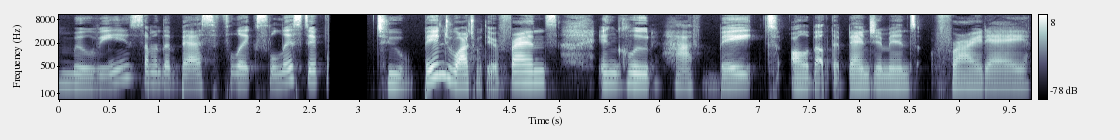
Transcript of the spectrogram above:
movies. Some of the best flicks listed to binge watch with your friends include Half Baked, All About the Benjamins, Friday,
